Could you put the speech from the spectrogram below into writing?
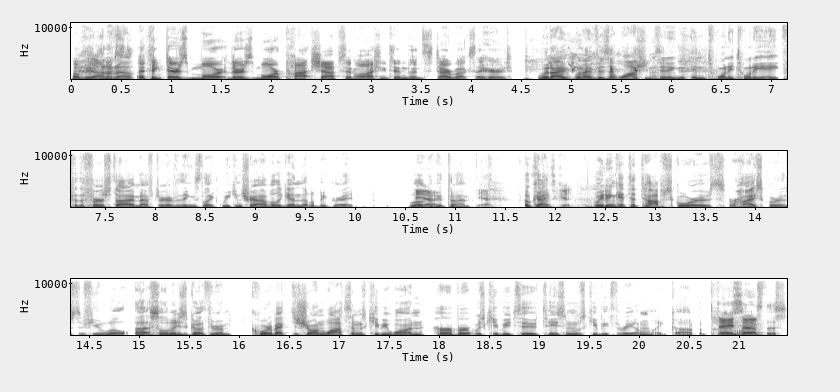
I'll be honest. I don't know. I think there's more there's more pot shops in Washington than Starbucks, I heard. When I when I visit Washington in 2028 for the first time after everything's like we can travel again, that'll be great. We'll have a good time. Yeah. Okay. Sounds good. We didn't get to top scorers or high scorers, if you will. Uh, so let me just go through them. Quarterback Deshaun Watson was QB one. Herbert was QB two. Taysom was QB three. Oh my God, what Taysom. is this?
